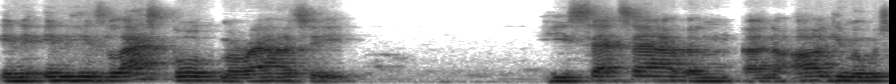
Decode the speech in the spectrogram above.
in in his last book, Morality, he sets out an, an argument which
